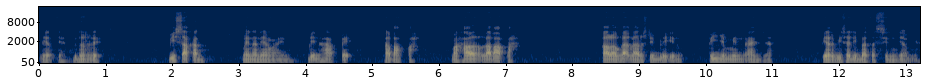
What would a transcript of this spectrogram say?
lihat ya. Bener deh. Bisa kan mainan yang lain. Beliin HP. Gak apa-apa. Mahal gak apa-apa. Kalau nggak nggak harus dibeliin. Pinjemin aja. Biar bisa dibatasin jamnya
